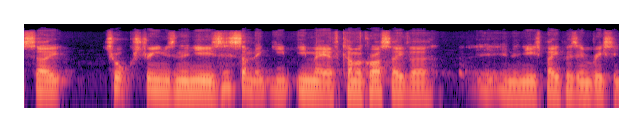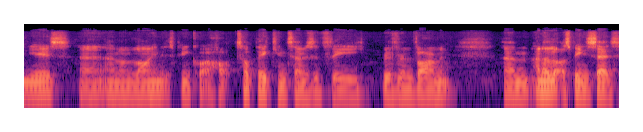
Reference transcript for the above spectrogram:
So chalk streams in the news, this is something you, you may have come across over in the newspapers in recent years uh, and online. It's been quite a hot topic in terms of the river environment, um, and a lot has been said.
